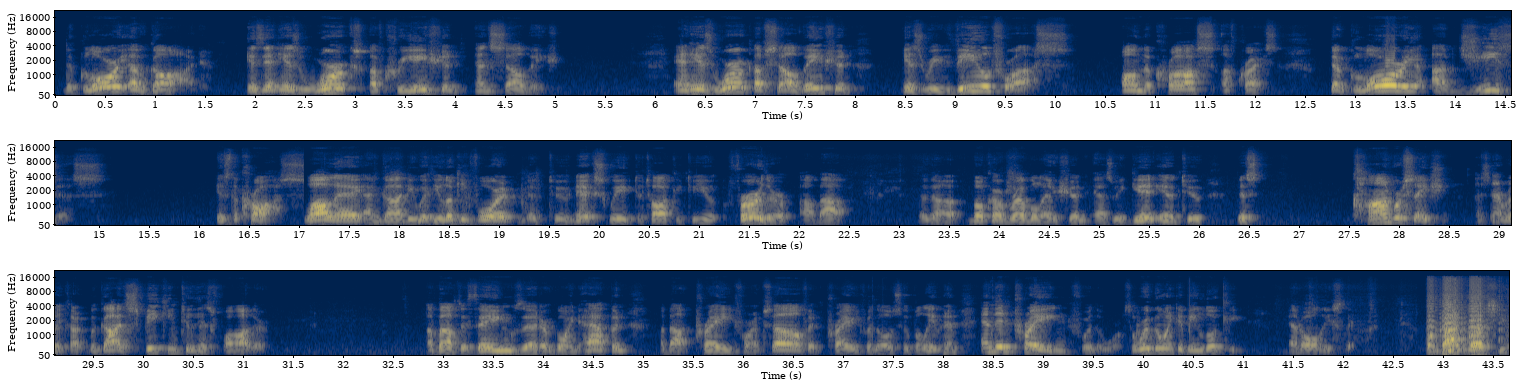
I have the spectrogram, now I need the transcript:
the glory of God is in his works of creation and salvation. And his work of salvation is revealed for us on the cross of Christ. The glory of Jesus is the cross. Vale and God be with you. Looking forward to next week to talking to you further about the book of Revelation as we get into this conversation. It's not really, but God speaking to his Father about the things that are going to happen, about praying for himself and praying for those who believe in him, and then praying for the world. So we're going to be looking at all these things. Well, God bless you.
